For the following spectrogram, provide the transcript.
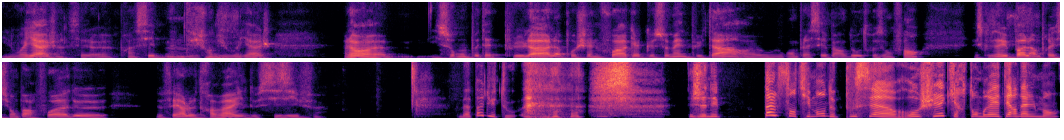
ils voyagent, c'est le principe même des Mmh. gens du voyage. Alors, heu, ils seront peut-être plus là la prochaine fois, quelques semaines plus tard, heu, ou remplacés par d'autres enfants. Est-ce que vous n'avez pas l'impression parfois de de faire le travail de Sisyphe? Bah, pas du tout. Je n'ai pas le sentiment de pousser un rocher qui retomberait éternellement.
